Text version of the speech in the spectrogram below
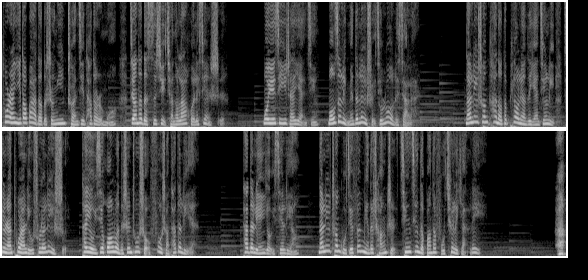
突然，一道霸道的声音传进他的耳膜，将他的思绪全都拉回了现实。莫云熙一眨眼睛，眸子里面的泪水就落了下来。南离川看到她漂亮的眼睛里竟然突然流出了泪水，他有一些慌乱的伸出手覆上她的脸，她的脸有一些凉。南离川骨节分明的长指轻轻的帮他拂去了眼泪。哎，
